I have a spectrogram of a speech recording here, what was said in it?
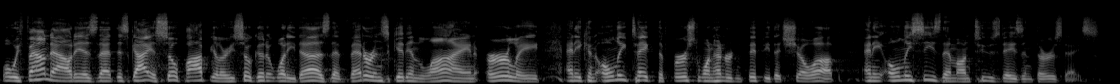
what we found out is that this guy is so popular, he's so good at what he does that veterans get in line early, and he can only take the first 150 that show up, and he only sees them on Tuesdays and Thursdays,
